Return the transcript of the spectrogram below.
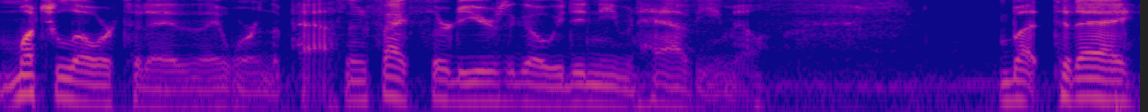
much lower today than they were in the past. And in fact, 30 years ago, we didn't even have email. But today,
